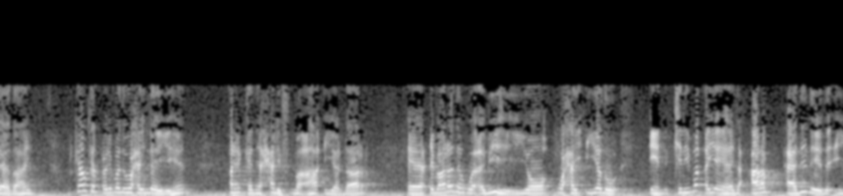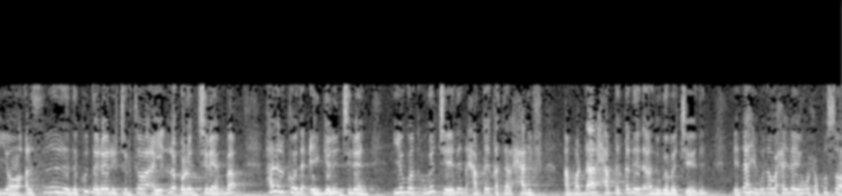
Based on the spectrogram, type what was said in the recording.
leedahay. Marka halkan culimmadu waxay leeyihiin arrinkani xalif ma aha iyo dhaar ee cibaaradan waa abiihi iyo waxay iyadu kelimo ayay ahayd carab caadadeeda iyo alsinadeeda ku dareeri jirto ay la odhan jireenba hadalkooda ay gelin jireen. Iyagoon uga jeedin xaqiiqat alxalif ama dhaar xaqiiqadeed aan ugaba jeedin. Dee nahyiguna waxay leeyihiin wuxuu ku soo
